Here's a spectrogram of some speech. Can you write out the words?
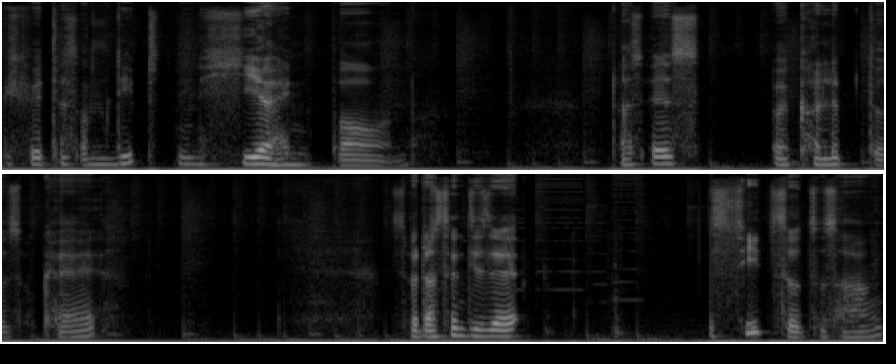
Ich würde das am liebsten hier hinbauen. Das ist Eukalyptus, okay. So, das sind diese Seeds sozusagen.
